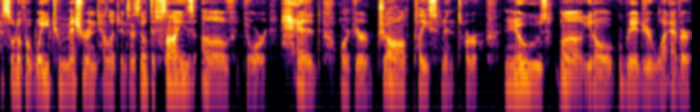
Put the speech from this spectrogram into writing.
as sort of a way to measure intelligence, as though the size of your head or your jaw placement or nose, uh, you know, ridge or whatever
